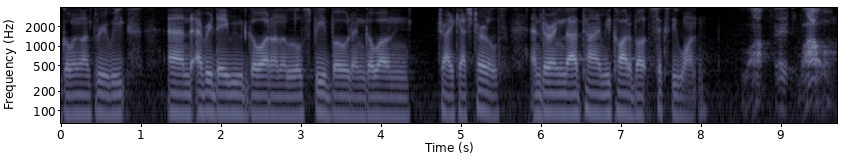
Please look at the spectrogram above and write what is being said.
going on three weeks, and every day we would go out on a little speedboat and go out and try to catch turtles. And during that time, we caught about 61. Wow. Wow.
